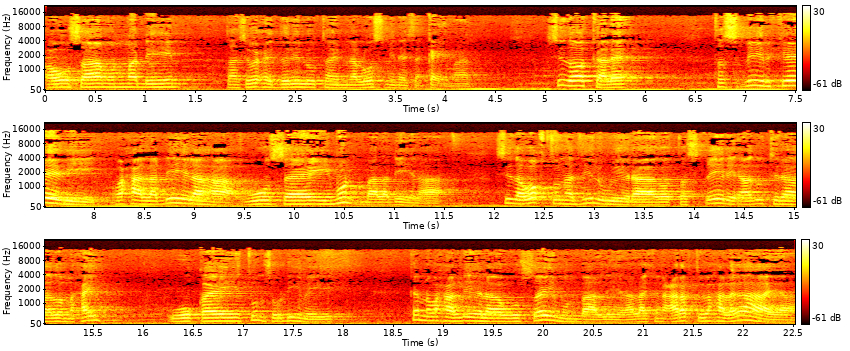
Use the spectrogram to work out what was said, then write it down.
awsaamun ma dhihin. Taasi waxay daliil u tahay min alwasmi inaysan ka imaan. Sidoo kale tasqiirkeedii waxaa la dhihi lahaa wusaymun baa la dhihi lahaa. Sida waqtun haddii lagu yidhaahdo tasqiiri aada u tiraahdo maxay? Wuqaytun soo dhihi maydid kanna waxaa la dhihi lahaa wusaymun baa la dhihi lahaa laakiin carabtii waxaa laga haayaa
